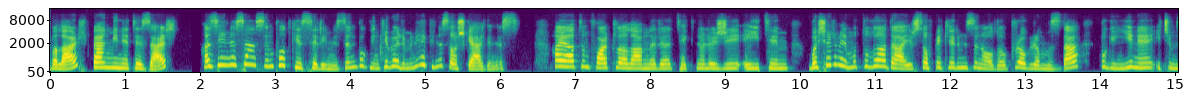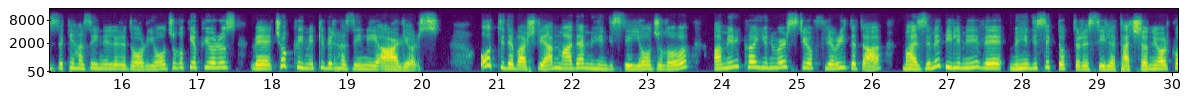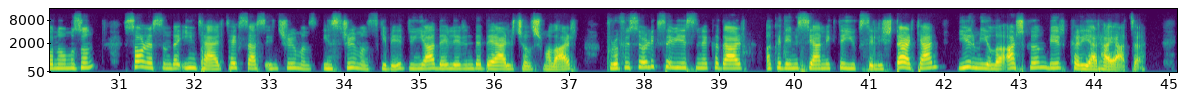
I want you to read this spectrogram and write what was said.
merhabalar. Ben Mine Tezer. Hazine Sensin podcast serimizin bugünkü bölümüne hepiniz hoş geldiniz. Hayatın farklı alanları, teknoloji, eğitim, başarı ve mutluluğa dair sohbetlerimizin olduğu programımızda bugün yine içimizdeki hazinelere doğru yolculuk yapıyoruz ve çok kıymetli bir hazineyi ağırlıyoruz. ODTÜ'de başlayan maden mühendisliği yolculuğu Amerika University of Florida'da malzeme bilimi ve mühendislik doktorası ile taçlanıyor konuğumuzun. Sonrasında Intel, Texas Instruments, Instruments gibi dünya devlerinde değerli çalışmalar, profesörlük seviyesine kadar akademisyenlikte yükseliş derken 20 yılı aşkın bir kariyer hayatı.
